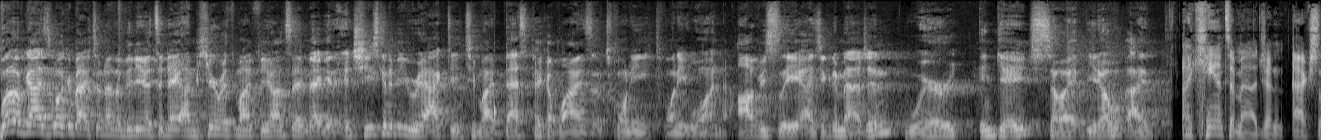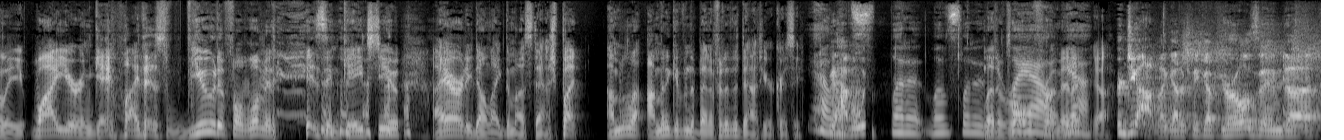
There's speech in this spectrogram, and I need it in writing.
What up, guys? Welcome back to another video. Today, I'm here with my fiance Megan, and she's going to be reacting to my best pickup lines of 2021. Obviously, as you can imagine, we're engaged, so I, you know, I I can't imagine actually why you're engaged. Why this beautiful woman is engaged to you. I already don't like the mustache, but I'm gonna I'm gonna give him the benefit of the doubt here, Krissy. Yeah, Have a let's let it. Let's let it. Let it play roll out. for a minute. Yeah. yeah. her job. I got to pick up girls, and uh,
